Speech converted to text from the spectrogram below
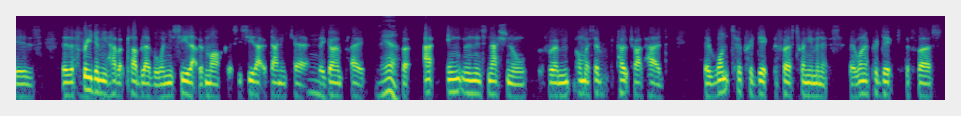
is there's a freedom you have at club level. When you see that with Marcus, you see that with Danny Care. Mm. They go and play. Yeah. But at England International, for almost every coach I've had, they want to predict the first 20 minutes. They want to predict the first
